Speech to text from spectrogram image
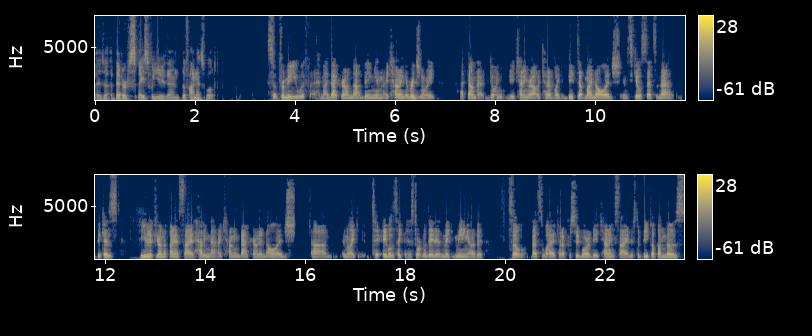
is a better space for you than the finance world? So for me, with my background not being in accounting originally, I found that going the accounting route kind of like beefed up my knowledge and skill sets in that because even if you're on the finance side, having that accounting background and knowledge um, and like t- able to take the historical data and make meaning out of it. So that's why I kind of pursued more of the accounting side, is to beef up on those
